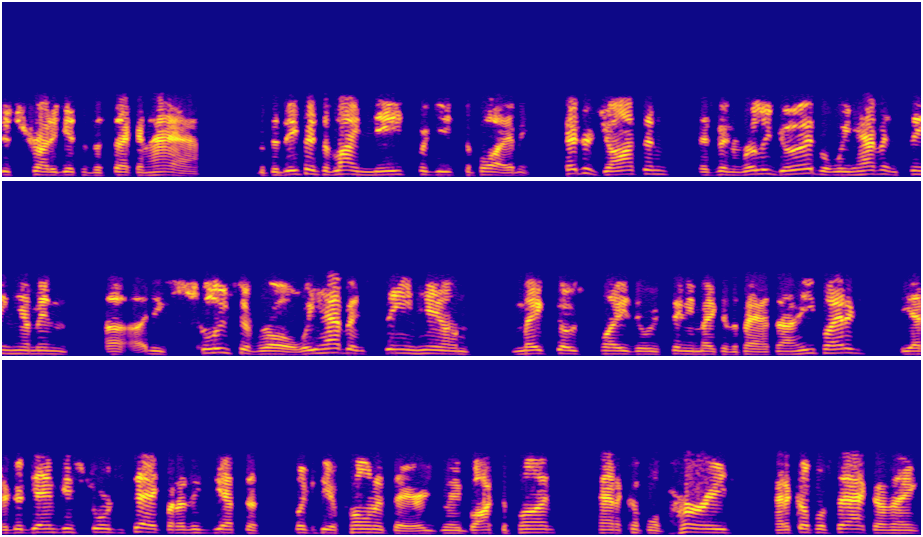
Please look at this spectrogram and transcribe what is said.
just to try to get to the second half. But the defensive line needs Pegues to play. I mean, Cedric Johnson has been really good, but we haven't seen him in uh, an exclusive role. We haven't seen him make those plays that we've seen him make in the past. Now, he played he had a good game against Georgia Tech, but I think you have to look at the opponent there. He blocked the punt, had a couple of hurries, had a couple of sacks, I think.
